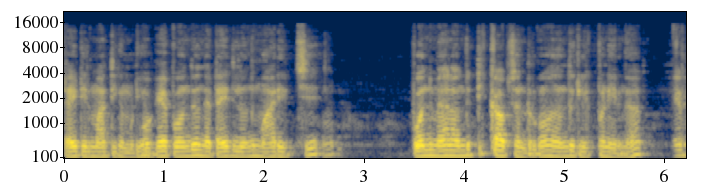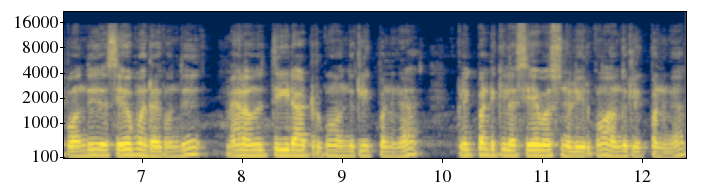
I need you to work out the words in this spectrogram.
டைட்டில் மாற்றிக்க முடியும். ஓகே இப்போ வந்து அந்த டைட்டில் வந்து மாறிடுச்சு. இப்போ வந்து மேலே வந்து டிக் ஆப்ஷன் இருக்கும். அதை வந்து கிளிக் பண்ணிடுங்க இப்போ வந்து சேவ் பண்ணுறதுக்கு வந்து மேலே வந்து த்ரீ டாட் இருக்கும். வந்து கிளிக் பண்ணுங்கள் கிளிக் பண்ணிட்டு கீழே சேவர்ஸ்னு சொல்லியிருக்கும் அதை வந்து கிளிக் பண்ணுங்கள்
